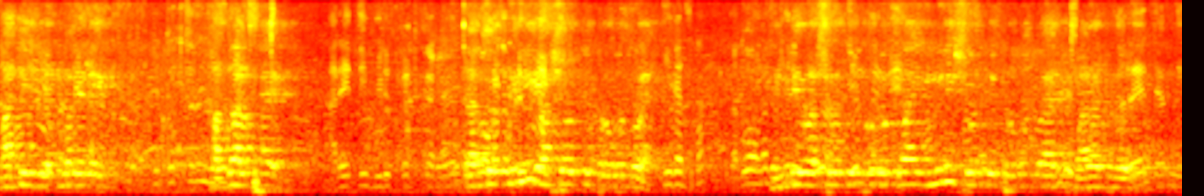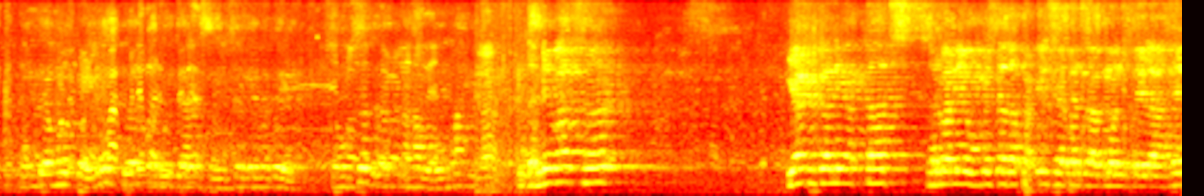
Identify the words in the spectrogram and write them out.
माती जन्मलेले खासदार साहेब अरे ती व्हिडिओ कट कर. तिन्ही भाषेवरती प्रभुत्व आहे. ठीक आहे का? हिंदी भाषेवरती प्रभुत्व आहे इंग्लिश वरती प्रभुत्व आहे त्यामुळे संसदेमध्ये संसद रत्न हा. बहुमान. धन्यवाद सर. या ठिकाणी आताच सन्माननीय उमेशदादा पाटील साहेबांचं आगमन झालेलं आहे.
